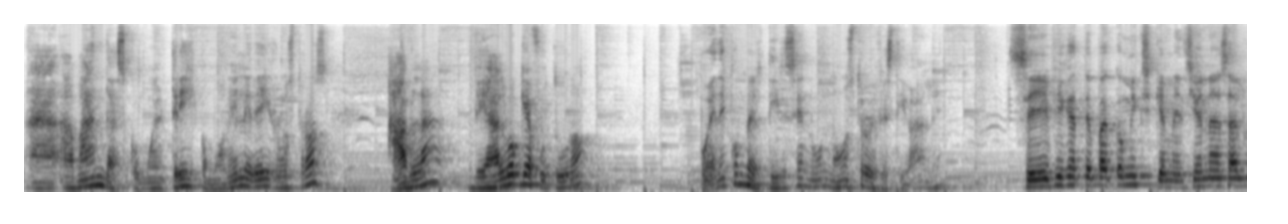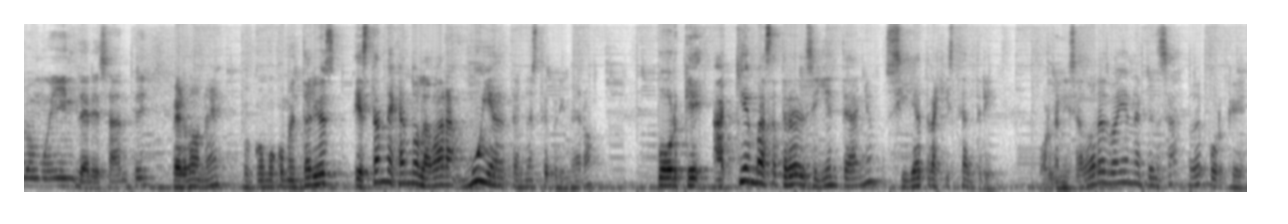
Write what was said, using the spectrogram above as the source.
a, bandas como el Tri, como DLD y Rostros, habla de algo que a futuro puede convertirse en un monstruo de festival. ¿eh? Sí, fíjate Paco Mix que mencionas algo muy interesante. Perdón, ¿eh? como comentario es, están dejando la vara muy alta en este primero. Porque ¿a quién vas a traer el siguiente año si ya trajiste al Tri? Organizadores vayan a pensar, ¿no? porque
